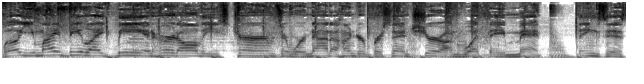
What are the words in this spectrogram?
Well, you might be like me and heard all these terms and we're not 100% sure on what they meant. Things as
